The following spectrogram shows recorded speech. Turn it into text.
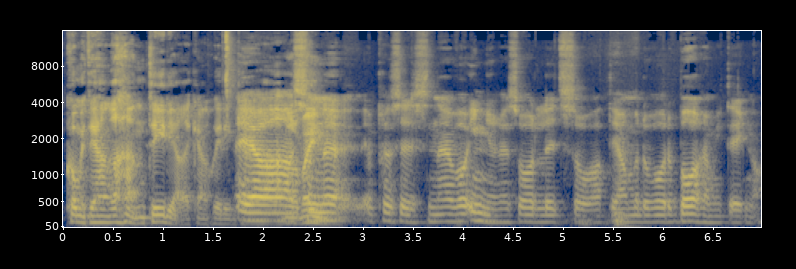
kommit i andra hand tidigare kanske i din karriär? Ja, alltså, när, precis. När jag var yngre så var det lite så att ja, men då var det bara mitt egna.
